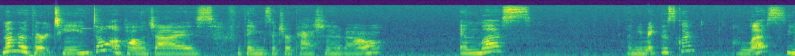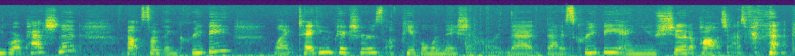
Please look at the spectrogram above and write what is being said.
Number 13, don't apologize for things that you're passionate about unless, let me make this clear, unless you are passionate about something creepy like taking pictures of people when they shower. That that is creepy and you should apologize for that.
